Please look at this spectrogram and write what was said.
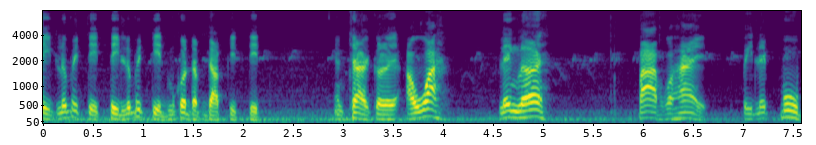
ติดหรือไม่ติดติดหรือไม่ติดมันก็ดับดับติดติดทั้งชาติก็เลยเอาวะเร่งเลยป้าบก็ให้ปิดเลยปุ๊บ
